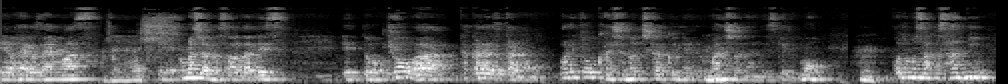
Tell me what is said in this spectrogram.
えー、おはようございます。おはようございます。えー、駒賞の澤田です。えっと、今日は宝塚の割と会社の近くにあるマンションなんですけども、うん、子供さんが3人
